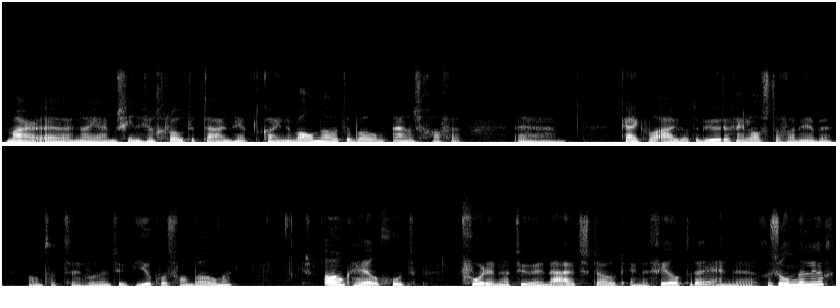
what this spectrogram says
maar uh, nou ja, misschien als je een grote tuin hebt, kan je een walnotenboom aanschaffen. Uh, kijk wel uit dat de buren geen last ervan hebben, want het uh, worden natuurlijk joekels van bomen. Is ook heel goed voor de natuur en de uitstoot en het filteren en de gezonde lucht.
